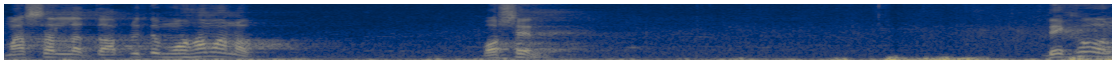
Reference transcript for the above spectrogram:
মার্শাল্লাহ তো আপনি তো মহামানব। বসেন। দেখুন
